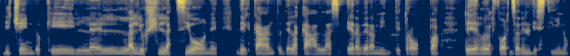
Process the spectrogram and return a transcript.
dicendo che il la l'oscillazione del canto della Callas era veramente troppa per la Forza del Destino.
